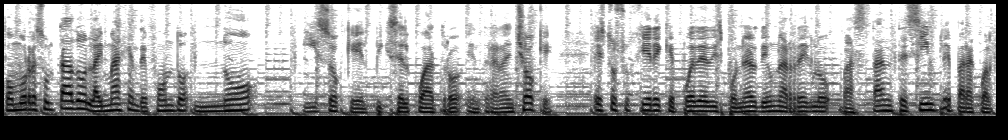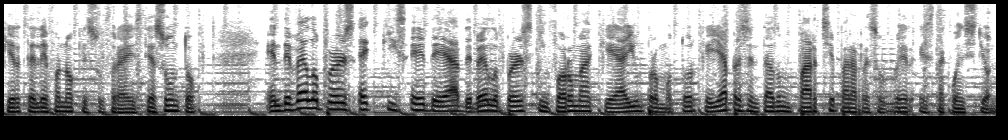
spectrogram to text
Como resultado, la imagen de fondo no hizo que el Pixel 4 entrara en choque. Esto sugiere que puede disponer de un arreglo bastante simple para cualquier teléfono que sufra este asunto. En Developers, XEDA Developers informa que hay un promotor que ya ha presentado un parche para resolver esta cuestión.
